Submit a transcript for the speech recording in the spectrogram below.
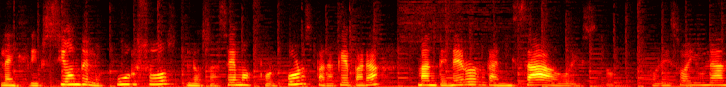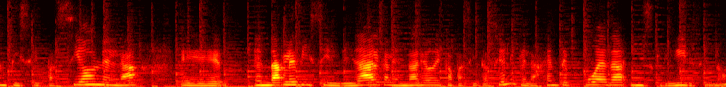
La inscripción de los cursos los hacemos por forms, ¿para qué? Para mantener organizado esto. Por eso hay una anticipación en la eh, en darle visibilidad al calendario de capacitación y que la gente pueda inscribirse. ¿no?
